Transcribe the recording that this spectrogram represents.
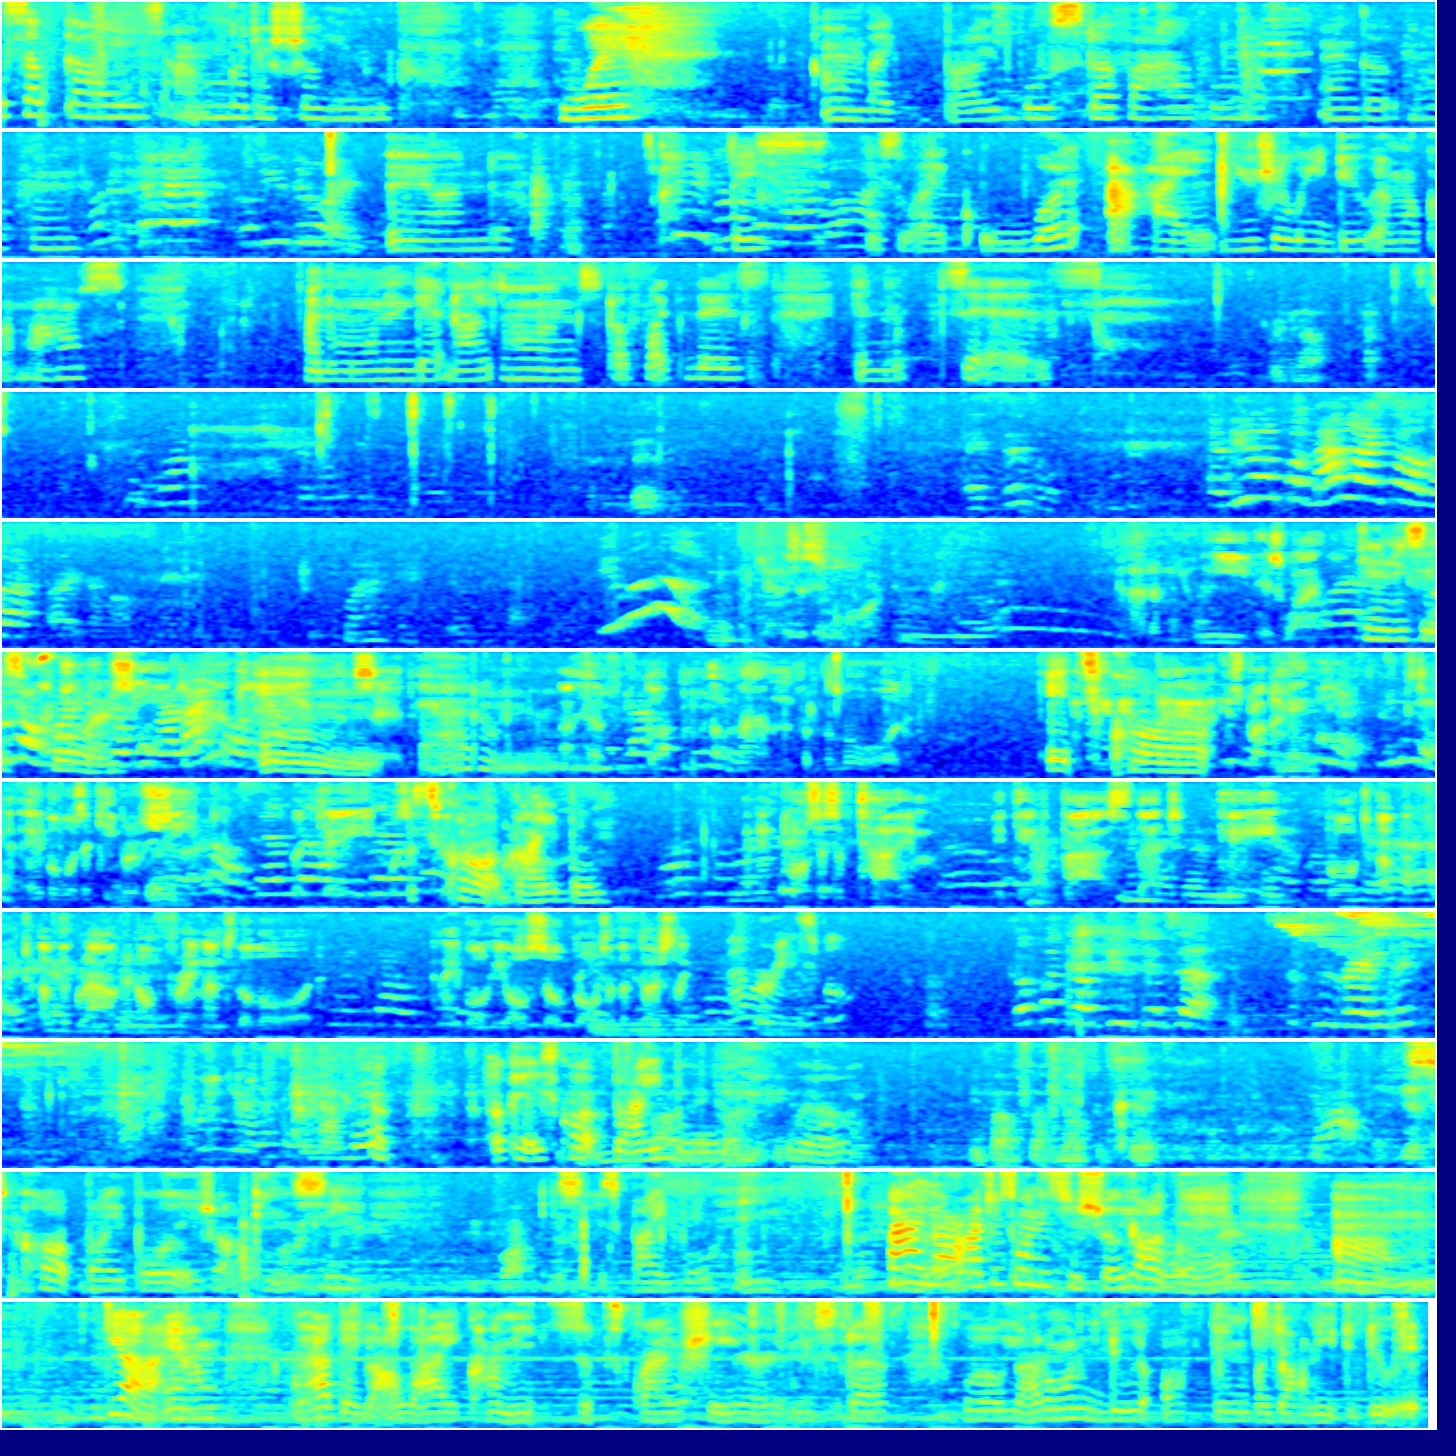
what's up guys? I'm gonna show you what um like bible stuff i have on my on the my phone. And this is like what i usually do at my grandma's house in the morning at night time stuff like this. And it says Genesis 4 and I don't know. I have gotten a man from the Lord. It's called His brother Abel. And Abel was a keeper of sheep, but Cain was a it's called. Bible. And in process of time, it came to pass that Cain brought of the fruit of the ground an offering unto the Lord. And Abel he also brought of the firstling. Memories full. Okay, it's called Bible. Well, it's called Bible as y'all can see. It says Bible. And bye y'all. I just wanted to show y'all that. Um yeah, and I'm glad that y'all like, comment, subscribe, share and stuff. Well, y'all don't really do it often, but y'all need to do it.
